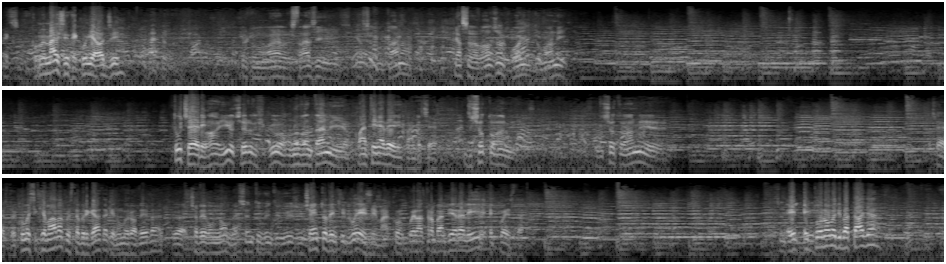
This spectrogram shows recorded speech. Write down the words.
Ecco, come mai siete qui oggi? per commemorare le stragi di Piazza Fontana, Piazza e poi domani Tu c'eri? Ah, io c'ero di sicuro, ho 90 anni io, Quanti ne avevi quando c'eri? 18 anni. 18 anni e Certo, e come si chiamava questa brigata? Che numero aveva? Eh, C'aveva un nome? 122 122esima, con quell'altra bandiera lì e questa. E il, e il tuo nome di battaglia?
